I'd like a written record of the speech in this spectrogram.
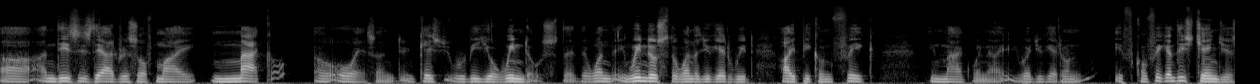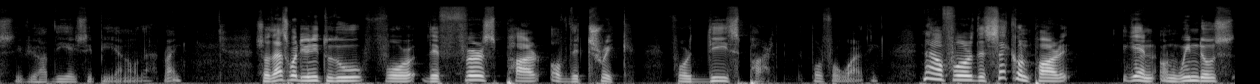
uh, and this is the address of my Mac OS and in case it would be your Windows the, the one in Windows the one that you get with ipconfig in Mac when I what you get on ifconfig and this changes if you have DHCP and all that right? So that's what you need to do for the first part of the trick for this part the port forwarding now for the second part again on Windows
